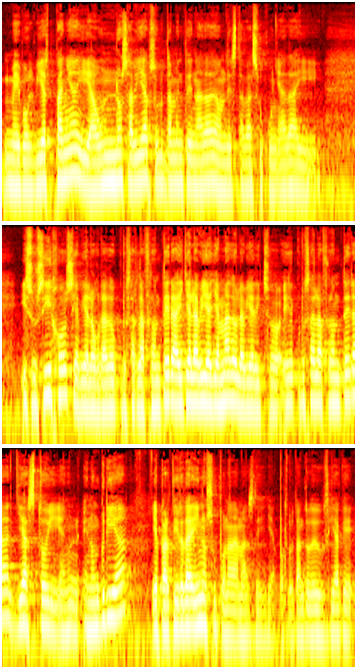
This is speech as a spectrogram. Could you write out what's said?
me volví a España y aún no sabía absolutamente nada de dónde estaba su cuñada y, sus hijos, y había logrado cruzar la frontera. Ella le había llamado, le había dicho, he cruzado la frontera, ya estoy en, Hungría, y a partir de ahí no supo nada más de ella. Por lo tanto, deducía que,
